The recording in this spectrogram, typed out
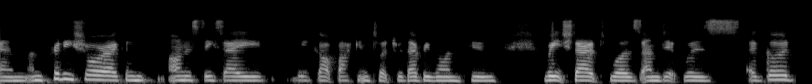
um, I'm pretty sure I can honestly say we got back in touch with everyone who reached out to us, and it was a good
